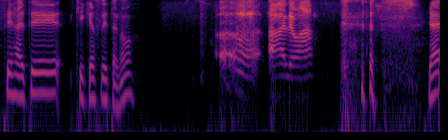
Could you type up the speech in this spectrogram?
Si hei til Kickass-lytterne, da. Uh, Hallo, hæ? Jeg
